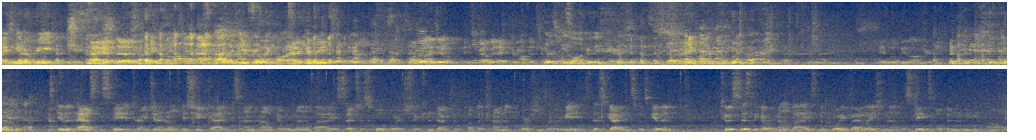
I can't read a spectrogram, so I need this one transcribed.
I just gotta read. I have to, It's not like you really want I have to it. read. I really do. It's probably, I have to read this. His be longer than yours. It will be longer. In the the state attorney general issued guidance on how governmental bodies such as school boards should conduct the public comment portions of their meetings. This guidance was given to assist the governmental bodies in avoiding violation of the state's open meeting laws.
